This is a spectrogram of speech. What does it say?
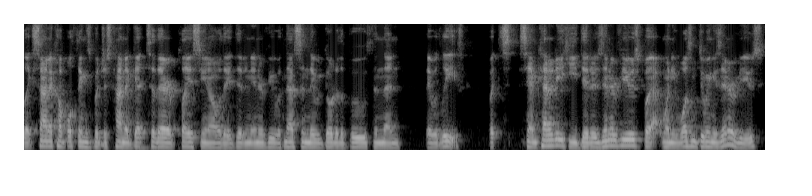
like sign a couple things, but just kind of get to their place. You know, they did an interview with NESN. They would go to the booth, and then they would leave. But Sam Kennedy, he did his interviews, but when he wasn't doing his interviews,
